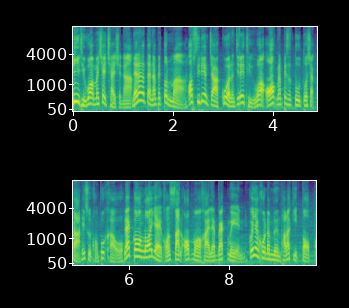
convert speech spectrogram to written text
นี่ถือว่าไม่ใช่ชัยชนะและตั้งแต่นั้นเป็นต้นมาออสเตรเลียนจากัวนั้นจะได้ถือว่าออกนั้นเป็นศัตรูตัวฉกาจที่สุดของพวกเขา และกองร้อยใหญ่ของซันออฟมอร์คายและแบ็กเมนก็ยังคงดำเนินภารกิจต่อไป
